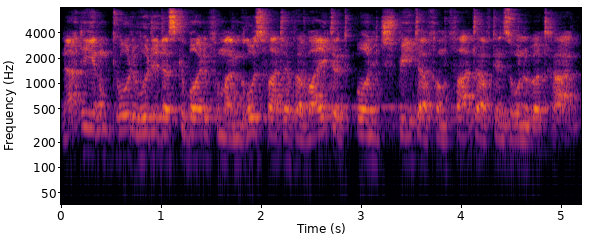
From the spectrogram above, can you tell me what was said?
Nach ihrem Tode wurde das Gebäude von meinem Großvater verwaltet und später vom Vater auf den Sohn übertragen.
